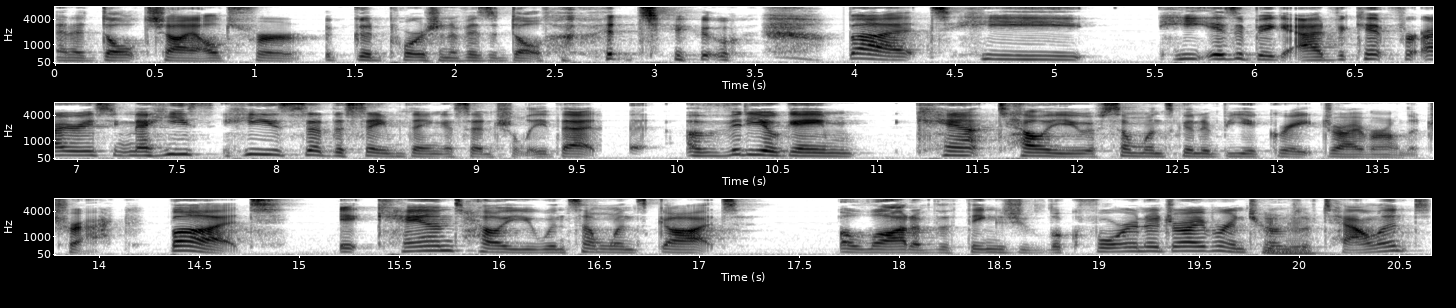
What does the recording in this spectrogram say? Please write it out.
an adult child for a good portion of his adulthood too. But he he is a big advocate for iRacing. Now he's he's said the same thing essentially that a video game can't tell you if someone's going to be a great driver on the track, but it can tell you when someone's got a lot of the things you look for in a driver in terms mm-hmm. of talent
